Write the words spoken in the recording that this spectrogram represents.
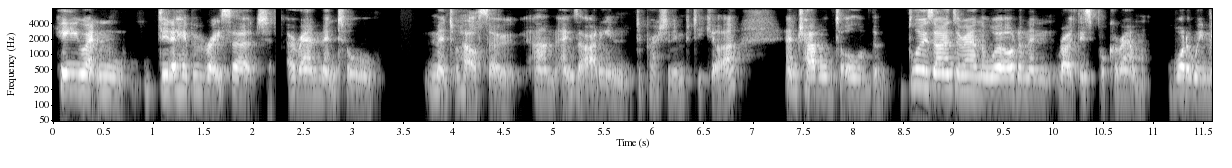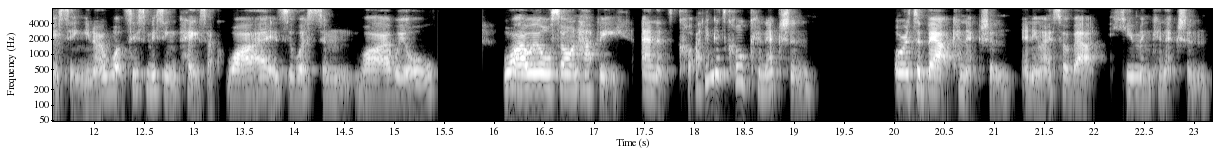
he went and did a heap of research around mental mental health, so um, anxiety and depression in particular, and traveled to all of the blue zones around the world, and then wrote this book around what are we missing? You know, what's this missing piece? Like, why is the Western? Why are we all? Why are we all so unhappy? And it's I think it's called connection. or it's about connection anyway. So about human connection.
